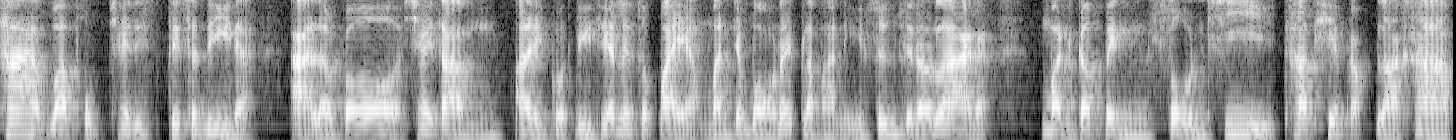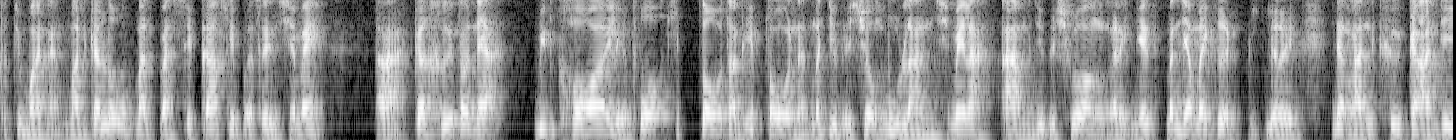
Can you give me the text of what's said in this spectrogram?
ถ้าหากว่าผมใช้ทฤษฎีเนี่ยอ่าแล้วก็ใช้ตามอะไรกฎดีเทสอะไรทั่วไปอะมันจะมองได้ประมาณนี้ ซึ่งเซดอลลาร์เนี่ยมันก็เป็นโซนที่ถ้าเทียบกับราคาปัจจุบันอะมันก็ลงประมัน80-90%ใช่ไหมอ่าก็คือตอนเนี้ยบิตคอยหรือพวกคริปโตต่างคริปโตเนี่ยมันอยู่ในช่วงบูรันใช่ไหมล่ะอ่ามันอยู่ในช่วงอะไรเงี้ยมันยังไม่เกิดปีเลย ดังนั้นคือการที่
